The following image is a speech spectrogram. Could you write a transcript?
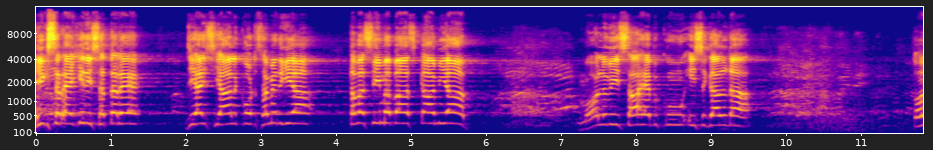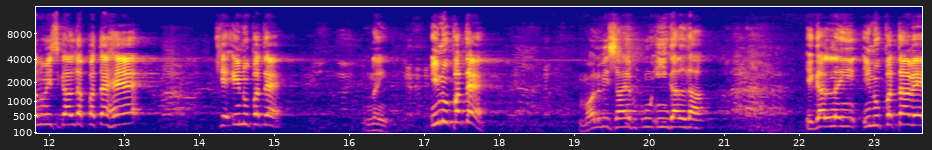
एक सरायकी की सतर है जी आई सियालकोट समझ गया तवसीम अब्बास कामयाब। मौलवी साहेब को इस गल का तो इस गल का पता है कि इनू पता है? नहीं। इनू पता है? मौलवी साहब को ई गल का ये गल नहीं, इनू पता वे।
